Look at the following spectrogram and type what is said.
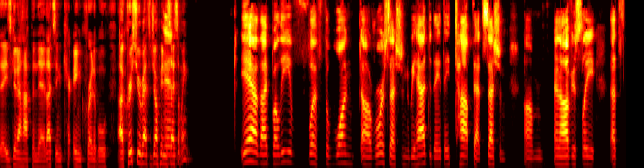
is going to happen there. That's inc- incredible. Uh, Chris, you're about to jump in and, and say something? Yeah, I believe with the one uh, roar session we had today, they topped that session. Um, and obviously, that's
